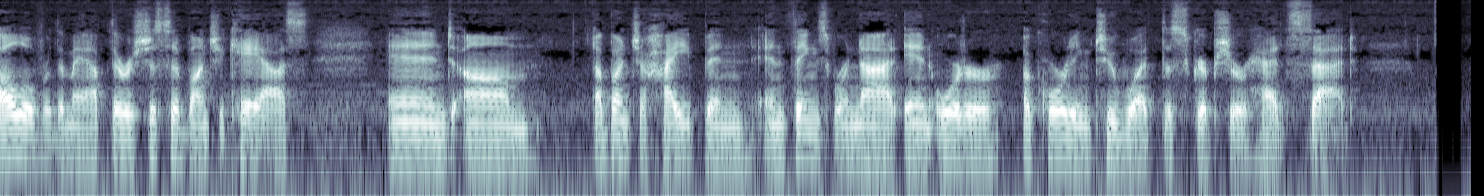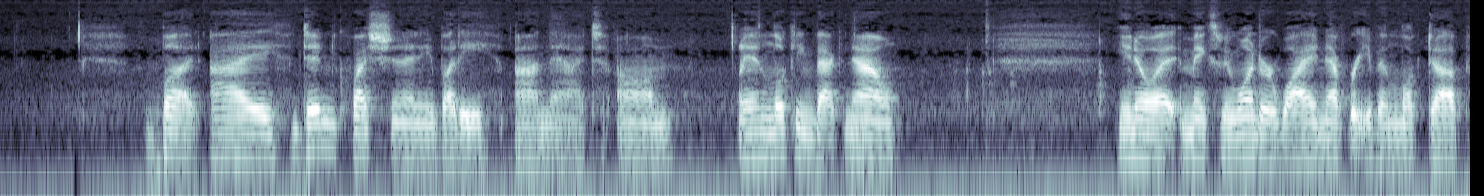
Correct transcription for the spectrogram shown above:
all over the map. There was just a bunch of chaos and um, a bunch of hype, and, and things were not in order according to what the scripture had said. but I didn't question anybody on that. Um, and looking back now, you know, it makes me wonder why I never even looked up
